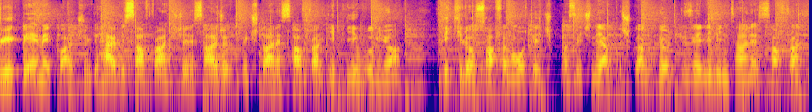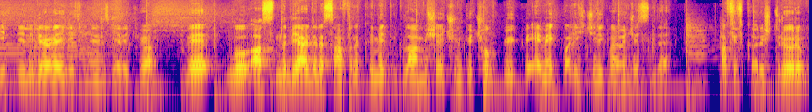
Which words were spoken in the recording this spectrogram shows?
Büyük bir emek var çünkü her bir safran çiçeğinin sadece 3 tane safran ipliği bulunuyor. 1 kilo safran ortaya çıkması için de yaklaşık olarak 450 bin tane safran ipliğini bir araya getirmeniz gerekiyor. Ve bu aslında bir yerde de safranı kıymetli kılan bir şey çünkü çok büyük bir emek var, işçilik var öncesinde. Hafif karıştırıyorum.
